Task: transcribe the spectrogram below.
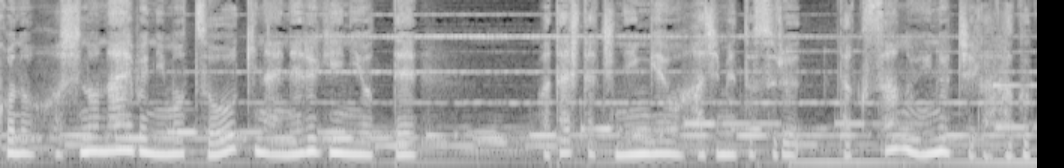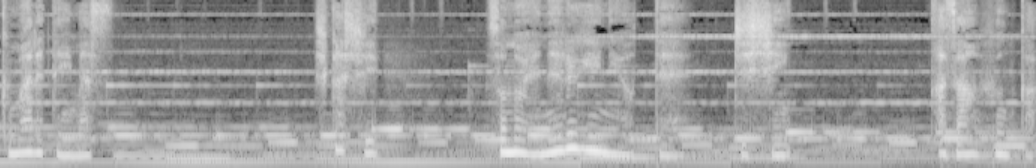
この星の内部に持つ大きなエネルギーによって私たち人間をはじめとするたくさんの命が育まれています。しかしそのエネルギーによって地震火山噴火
